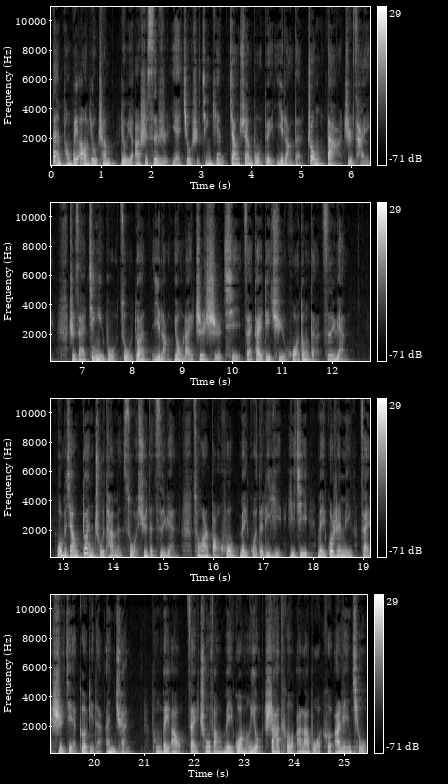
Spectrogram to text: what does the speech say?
但蓬佩奥又称，六月二十四日，也就是今天，将宣布对伊朗的重大制裁，旨在进一步阻断伊朗用来支持其在该地区活动的资源。我们将断除他们所需的资源，从而保护美国的利益以及美国人民在世界各地的安全。蓬佩奥在出访美国盟友沙特阿拉伯和阿联酋，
